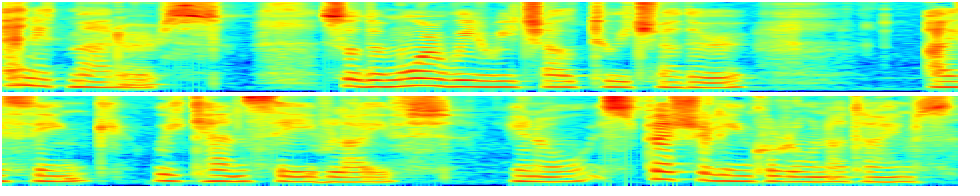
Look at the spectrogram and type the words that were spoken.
And it matters. So the more we reach out to each other, I think we can save lives, you know, especially in Corona times.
